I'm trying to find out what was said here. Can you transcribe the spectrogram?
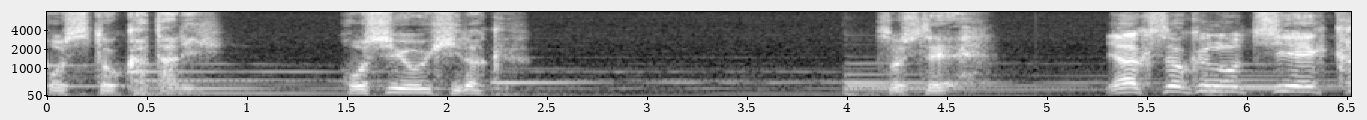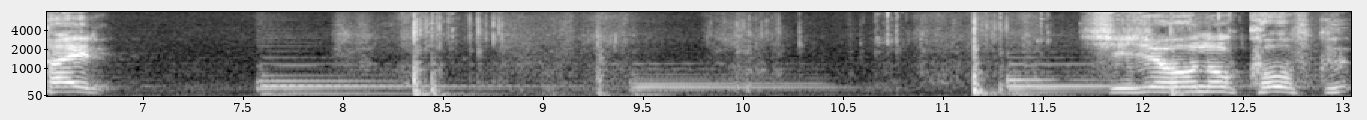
星と語り星を開く。そして約束の地へ帰る。地上の幸福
